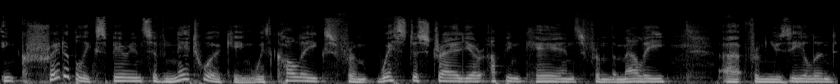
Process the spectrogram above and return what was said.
incredible experience of networking with colleagues from West Australia, up in Cairns, from the Mallee, uh, from New Zealand,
